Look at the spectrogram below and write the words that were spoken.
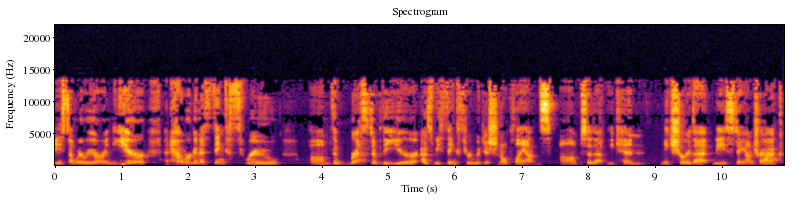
based on where we are in the year and how we're going to think through um, the rest of the year as we think through additional plans um, so that we can make sure that we stay on track.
